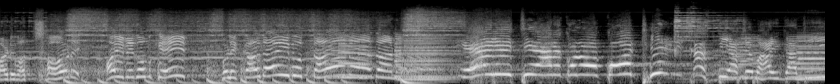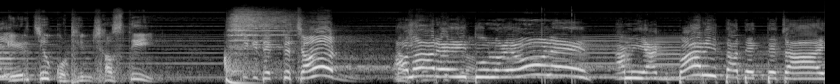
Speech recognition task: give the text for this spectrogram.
বারো বছর ওই বেগমকে বলে কাদাইব দানা দানা। এর চেয়ে আর কোনো কঠিন শাস্তি আছে ভাই গাজী এর চেয়েও কঠিন শাস্তি? আপনি কি দেখতে চান? আমার এই দুনয়নে আমি একবারই তা দেখতে চাই।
